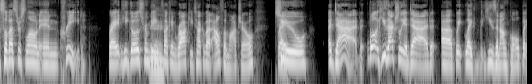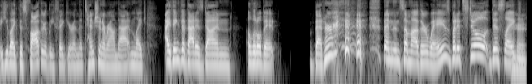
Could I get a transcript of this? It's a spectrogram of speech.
sylvester stallone in creed right he goes from being Mm. fucking rocky talk about alpha macho to a dad well he's actually a dad uh but like he's an uncle but he like this fatherly figure and the tension around that and like i think that that is done a little bit better than in some other ways but it's still this like Mhm.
